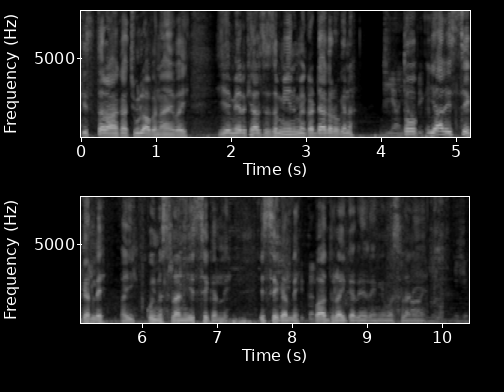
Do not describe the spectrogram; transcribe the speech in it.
किस तरह का चूल्हा बनाएँ भाई। ये मेरे ख्याल से ज़मीन में गड्ढा करोगे ना जी हाँ तो यार इससे कर ले भाई कोई मसला नहीं इससे कर ले इससे कर ले बाद धुलाई करने देंगे मसला नहीं है। ये- ये-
